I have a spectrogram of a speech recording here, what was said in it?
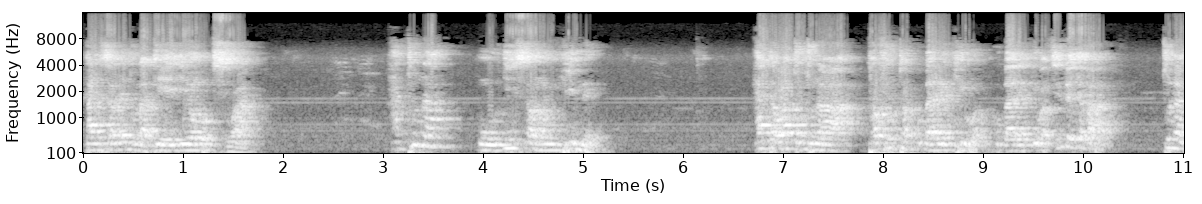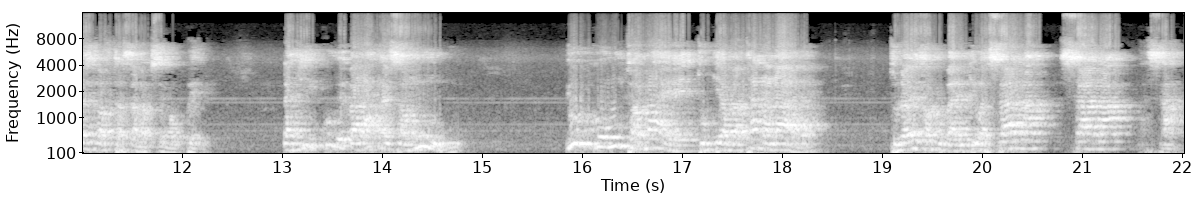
kanisa letu la TAG Kisiwani, hatuna muujiza mwingine. Hata watu tunatafuta kubarikiwa, kubarikiwa, si ndio jamani? Tunazitafuta sana kusema ukweli, lakini kumbe baraka za Mungu, yuko mtu ambaye tukiambatana naye tunaweza kubarikiwa sana sana na sana.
